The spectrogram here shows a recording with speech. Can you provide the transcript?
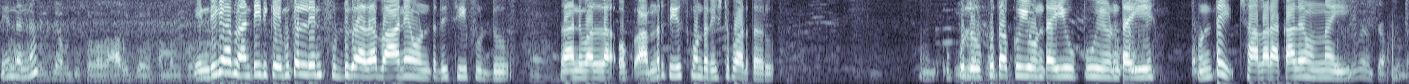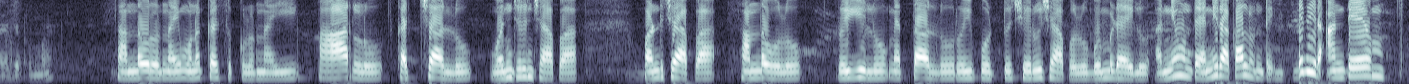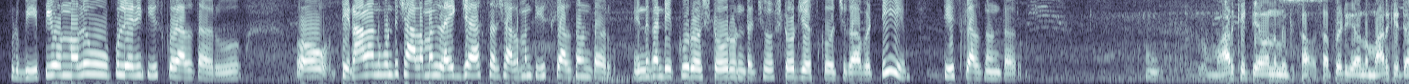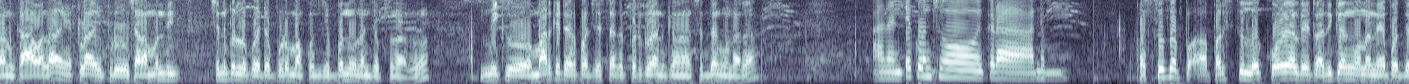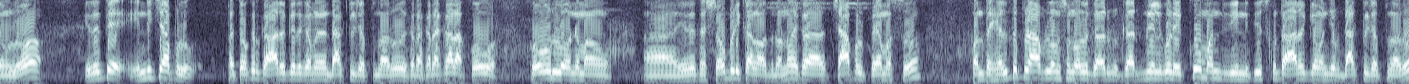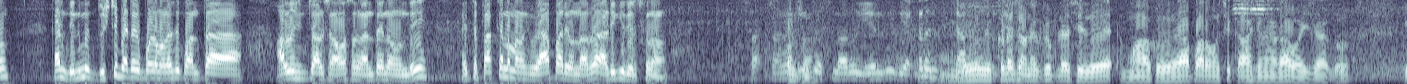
ఏందన్నా? ఎండు చేపలు తీసుకోవడం వల్ల ఆరోగ్యం సంబంధించి ఎండి చేప అంటే ఇది కెమికల్ లేని ఫుడ్ కదా బాగానే ఉంటుంది సీ ఫుడ్ దానివల్ల అందరూ తీసుకుంటారు ఇష్టపడతారు. ఉప్పులు ఉప్పు తక్కువ ఉంటాయి ఉప్పు ఉంటాయి. ఉంటాయి చాలా రకాలే ఉన్నాయి. సందవులు ఉన్నాయి మునక్కాయ సుక్కలు ఉన్నాయి పార్లు కచ్చాళ్ళు వంజరం చేప పండు చేప సందవులు రొయ్యలు మెత్తాళ్ళు రొయ్యి పొట్టు చెరువు చేపలు బొమ్మిడాయిలు అన్నీ ఉంటాయి. అన్ని రకాలు ఉంటాయి. అంటే ఇప్పుడు బీపీ ఉన్న వాళ్ళు ఉప్పు లేని తీసుకుని వెళ్తారు ఓ, తినాలనుకుంటే చాలా మంది లైక్ చేస్తారు. చాలా మంది తీసుకెళ్తుంటారు. ఎందుకంటే ఎక్కువ రోజు స్టోర్ ఉంటుంది స్టోర్ చేసుకోవచ్చు కాబట్టి తీసుకెళ్తుంటారు. మార్కెట్ ఏమైనా మీకు సపరేట్గా ఏమైనా మార్కెట్ ఏమైనా కావాలా? ఎట్లా ఇప్పుడు చాలామంది చిన్నపిల్లలు పోయేటప్పుడు మాకు కొంచెం ఇబ్బంది ఉందని చెప్తున్నారు. మీకు మార్కెట్ ఏర్పాటు చేస్తే అక్కడ పెట్టుకోవడానికి ఏమైనా సిద్ధంగా ఉన్నారా? అదంటే కొంచెం ఇక్కడ అంటే ప్రస్తుత ప- పరిస్థితుల్లో కూరగాయల రేట్లు అధికంగా ఉన్న నేపథ్యంలో ఏదైతే ఎండి చేపలు ప్రతి ఒక్కరికి ఆరోగ్యకరమైన డాక్టర్లు చెప్తున్నారు ఇక రకరకాల కో కోవూరులోని మనం ఏదైతే షోబడి కాలం అవుతున్నానో ఇక్కడ చేపలు ఫేమస్. కొంత హెల్త్ ప్రాబ్లమ్స్ ఉన్న వాళ్ళు గర్భిణీలు కూడా ఎక్కువ మంది దీన్ని తీసుకుంటే ఆరోగ్యం అని చెప్పి డాక్టర్లు చెప్తున్నారు. కానీ దీని మీద దృష్టి పెట్టకపోవడం అనేది కొంత ఆలోచించాల్సిన అవసరం ఎంతైనా ఉంది. అయితే పక్కన మనకు వ్యాపారి ఉన్నారు అడిగి తెలుసుకుందాం. ఇక్కడే నెగిటివ్ ప్లేస్ ఇది. మాకు వ్యాపారం వచ్చి కాకినాడ వైజాగ్.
